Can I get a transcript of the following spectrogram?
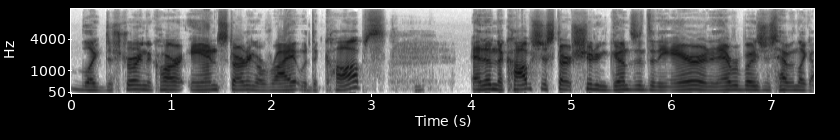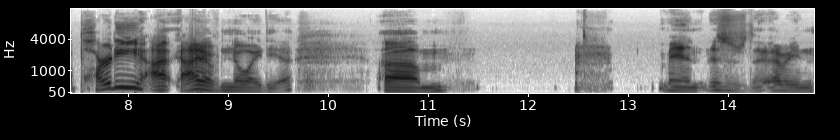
like destroying the car and starting a riot with the cops. And then the cops just start shooting guns into the air, and everybody's just having like a party. I I have no idea. Um, man, this is. I mean,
